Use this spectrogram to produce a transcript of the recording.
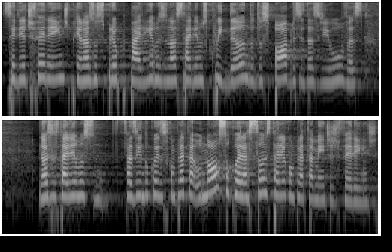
Seria diferente, porque nós nos preocuparíamos e nós estaríamos cuidando dos pobres e das viúvas. Nós estaríamos fazendo coisas completamente. O nosso coração estaria completamente diferente.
